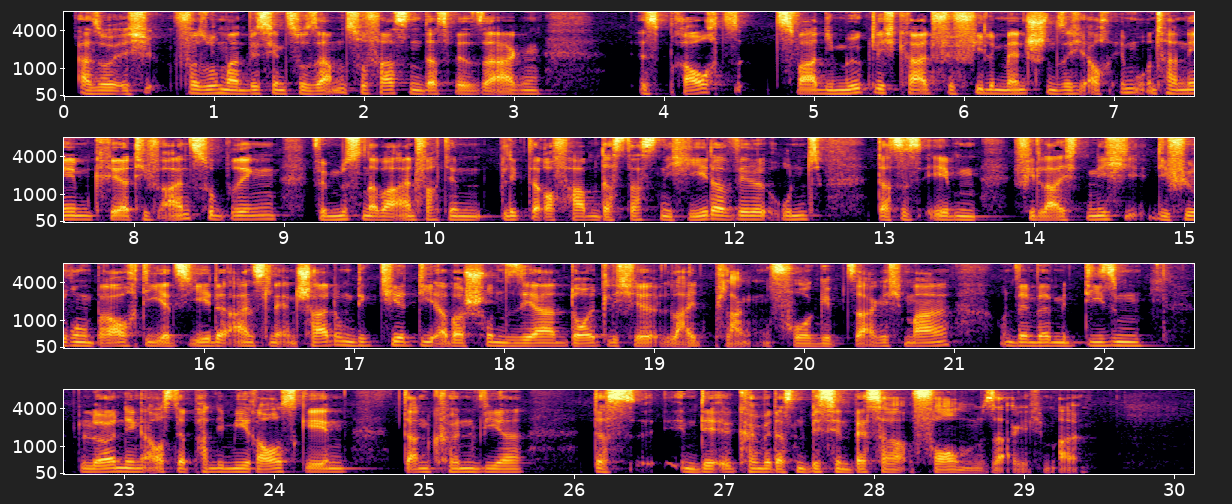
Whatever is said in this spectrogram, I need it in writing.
Also ich versuche mal ein bisschen zusammenzufassen, dass wir sagen, es braucht zwar die Möglichkeit für viele Menschen, sich auch im Unternehmen kreativ einzubringen. Wir müssen aber einfach den Blick darauf haben, dass das nicht jeder will und dass es eben vielleicht nicht die Führung braucht, die jetzt jede einzelne Entscheidung diktiert, die aber schon sehr deutliche Leitplanken vorgibt, sage ich mal. Und wenn wir mit diesem Learning aus der Pandemie rausgehen, dann können wir das, können wir das ein bisschen besser formen, sage ich mal.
